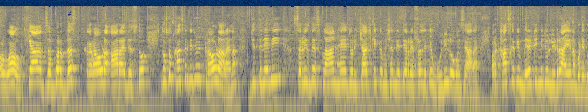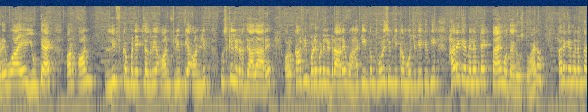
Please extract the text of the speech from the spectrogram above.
और वाह क्या ज़बरदस्त क्राउड आ रहा है दोस्तों। दोस्तों, खास करके जो क्राउड आ रहा है ना, जितने भी सर्विस बेस्ड प्लान है, जो रिचार्ज के कमीशन देते हैं रेफरल देते हैं उन्हीं लोगों से आ रहा है। और खास करके मेरे टीम में जो लीडर आए हैं ना बड़े बड़े वो आए यूटैक और ऑन लिफ कंपनी एक चल रही है ऑन फ्लिप या ऑन लिप उसके लीडर ज़्यादा आ रहे हैं। और काफ़ी बड़े बड़े लीडर आ रहे हैं, वहाँ की इनकम थोड़ी सी उनकी कम हो चुकी है, क्योंकि हर एक एमएलएम का एक टाइम होता है दोस्तों, है ना? हर एक एमएलएम का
